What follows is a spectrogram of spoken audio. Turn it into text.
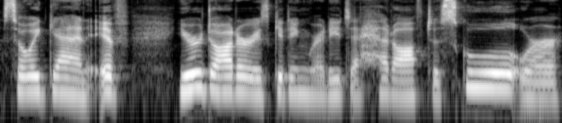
So again, if your daughter is getting ready to head off to school or,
